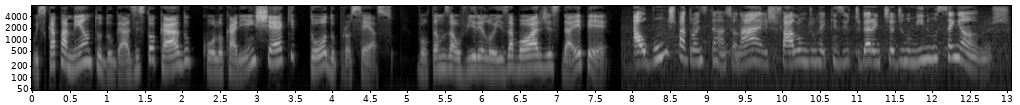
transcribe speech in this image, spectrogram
O escapamento do gás estocado colocaria em xeque todo o processo. Voltamos a ouvir Heloísa Borges, da EPE. Alguns padrões internacionais falam de um requisito de garantia de no mínimo 100 anos.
